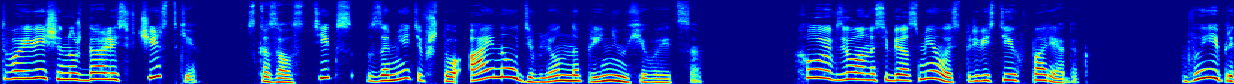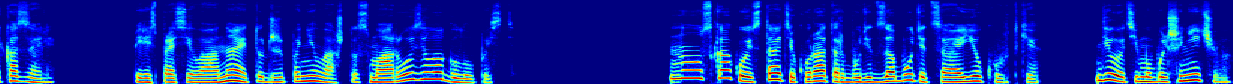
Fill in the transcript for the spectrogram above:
«Твои вещи нуждались в чистке?» Сказал Стикс, заметив, что Айна удивленно принюхивается. Хлоя взяла на себя смелость привести их в порядок. «Вы ей приказали?» — переспросила она и тут же поняла, что сморозила глупость. «Ну, с какой стати куратор будет заботиться о ее куртке? Делать ему больше нечего?»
